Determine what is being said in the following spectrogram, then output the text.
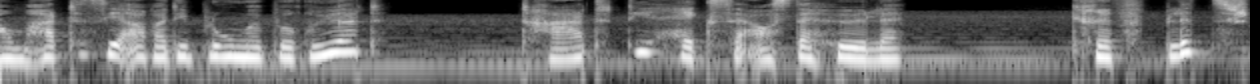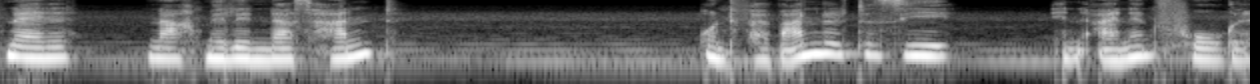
Kaum hatte sie aber die Blume berührt, trat die Hexe aus der Höhle, griff blitzschnell nach Melindas Hand und verwandelte sie in einen Vogel.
